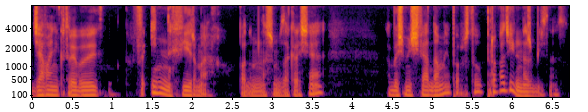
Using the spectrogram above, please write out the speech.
działań, które były w innych firmach w podobnym naszym zakresie, abyśmy świadomie po prostu prowadzili nasz biznes.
